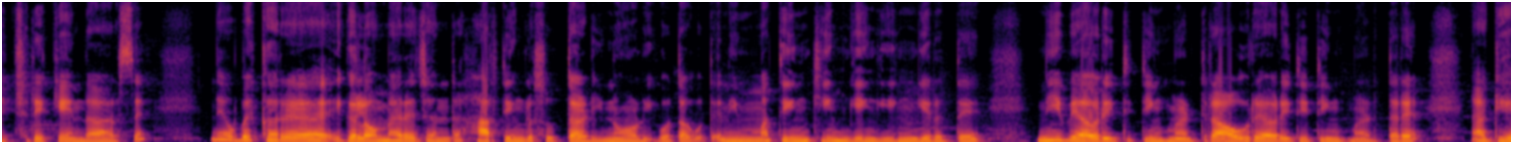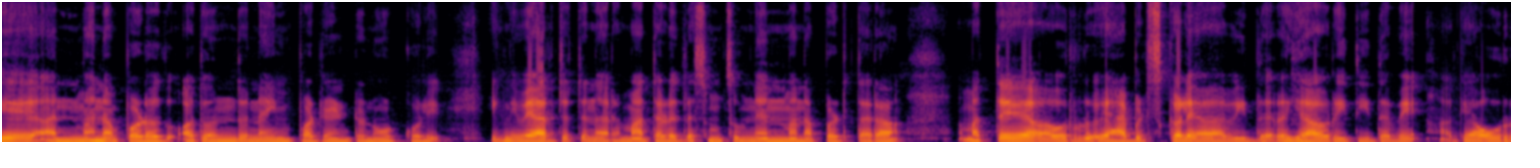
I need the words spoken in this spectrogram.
ಎಚ್ಚರಿಕೆಯಿಂದ ಆರಿಸಿ, ನೀವು ಬೇಕಾದ್ರೆ ಈಗ ಲವ್ ಮ್ಯಾರೇಜ್ ಅಂದರೆ ಆರು ತಿಂಗಳು ಸುತ್ತಾಡಿ, ನೋಡಿ ಗೊತ್ತಾಗುತ್ತೆ. ನಿಮ್ಮ ಥಿಂಕಿಂಗ್ ಹಿಂಗೆ, ಹಿಂಗಿರುತ್ತೆ. ನೀವು ಯಾವ ರೀತಿ ಥಿಂಕ್ ಮಾಡ್ತೀರಾ, ಅವ್ರು ಯಾವ ರೀತಿ ಥಿಂಕ್ ಮಾಡ್ತಾರೆ, ಹಾಗೆ ಅನುಮಾನ ಪಡೋದು, ಅದೊಂದನ್ನು ಇಂಪಾರ್ಟೆಂಟು ನೋಡ್ಕೊಳ್ಳಿ. ಈಗ ನೀವು ಯಾರ ಜೊತೆನಾರ ಮಾತಾಡಿದ್ರೆ ಸುಮ್ಮ ಸುಮ್ಮನೆ ಅನುಮಾನ ಪಡ್ತಾರಾ? ಮತ್ತು ಅವ್ರ ಹ್ಯಾಬಿಟ್ಸ್ಗಳು ಯಾವ ಇದ್ದಾರೆ ಯಾವ ರೀತಿ ಇದ್ದಾವೆ ಹಾಗೆ ಅವ್ರ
